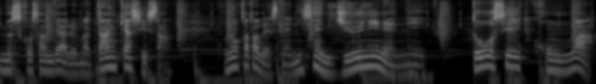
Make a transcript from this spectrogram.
息子さんである、まあ、ダン・キャシーさん。この方ですね、2012年に同性婚は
